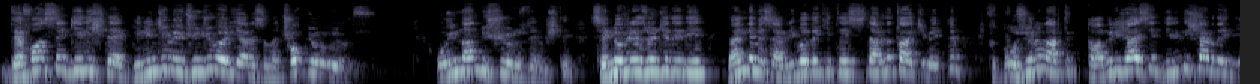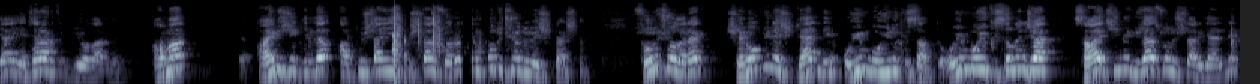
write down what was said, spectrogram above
defansa gelişte birinci ve üçüncü bölge arasında çok yoruluyoruz. oyundan düşüyoruz demişti. Senin o biraz önce dediğin ben de mesela Riva'daki tesislerde takip ettim. Futbolcuların artık tabiri caizse dili dışarıdaydı ya yeter artık diyorlardı. Ama aynı şekilde 60'tan 70'ten sonra tempo düşüyordu Beşiktaş'ta. Sonuç olarak Şenol Güneş geldi oyun boyunu kısalttı. Oyun boyu kısalınca saha içinde güzel sonuçlar geldi.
